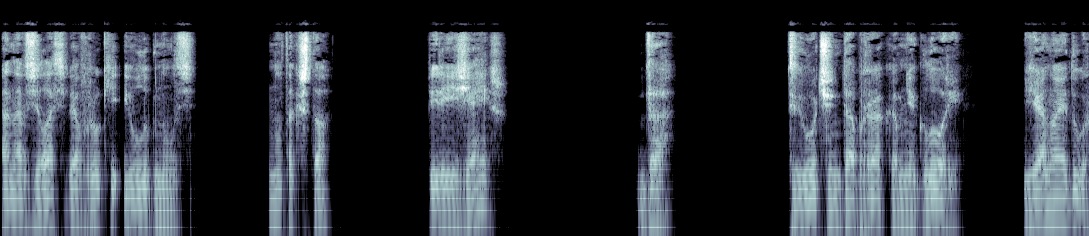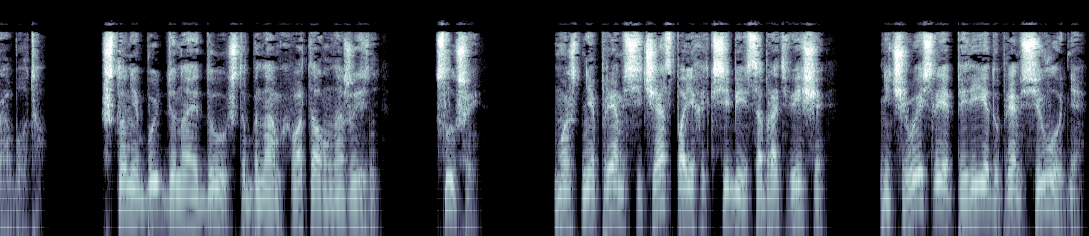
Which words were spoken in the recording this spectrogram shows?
Она взяла себя в руки и улыбнулась. «Ну так что? Переезжаешь?» «Да», ты очень добра ко мне, Глори. Я найду работу. Что-нибудь да найду, чтобы нам хватало на жизнь. Слушай, может мне прямо сейчас поехать к себе и собрать вещи? Ничего, если я перееду прямо сегодня?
